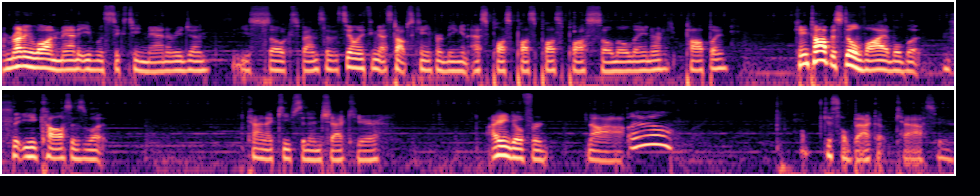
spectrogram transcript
I'm running low on mana even with 16 mana regen. He's so expensive. It's the only thing that stops Kayn from being an S++++ plus solo laner top lane. Kayn top is still viable, but the E cost is what kind of keeps it in check here. I can go for... Nah, well... I guess I'll back up Cass here.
